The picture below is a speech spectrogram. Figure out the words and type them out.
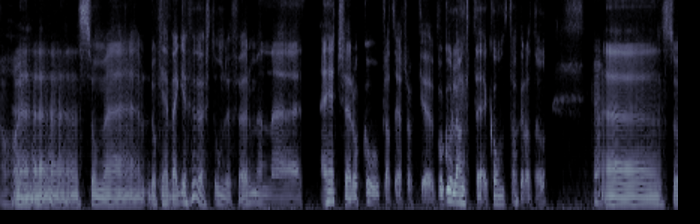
Eh, som uh, Dere har begge hørt om det før, men uh, jeg har ikke rukket å oppdatere dere på hvor langt det er kommet akkurat nå. Okay. Så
